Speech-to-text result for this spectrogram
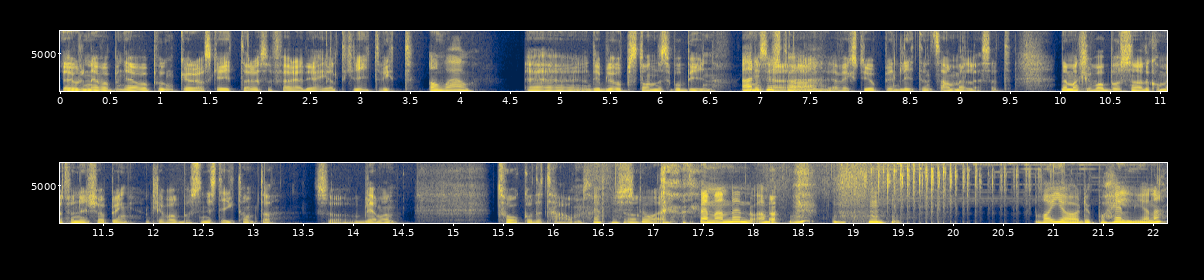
jag gjorde när jag, var, när jag var punkare och skatare så färgade jag helt kritvitt. Oh, wow. Eh, det blev uppståndelse på byn. Ja, det förstår jag. Ja, jag växte upp i ett litet samhälle. Så när man klev av bussen, hade kommit från Nyköping och klev av bussen i Stigtomta, så blev man talk of the town. Jag förstår. Spännande ändå. Mm. Vad gör du på helgerna?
